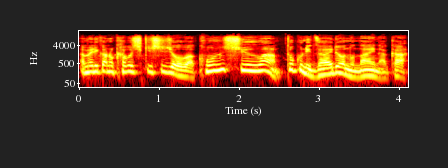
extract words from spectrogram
アメリカの株式市場は今週は特に材料のない中、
